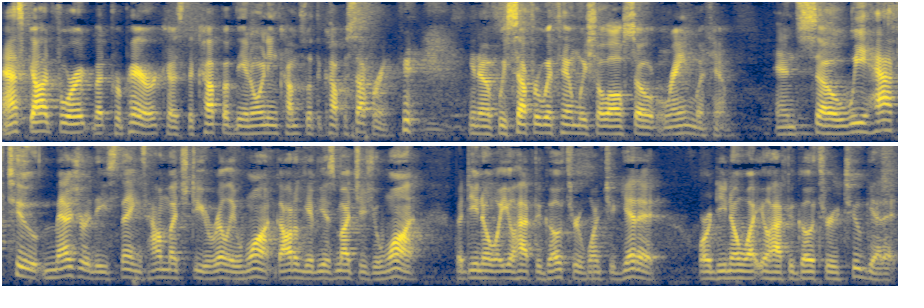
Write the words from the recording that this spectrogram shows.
Ask God for it, but prepare because the cup of the anointing comes with the cup of suffering. you know, if we suffer with him, we shall also reign with him. And so we have to measure these things. How much do you really want? God will give you as much as you want, but do you know what you'll have to go through once you get it? Or do you know what you'll have to go through to get it?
